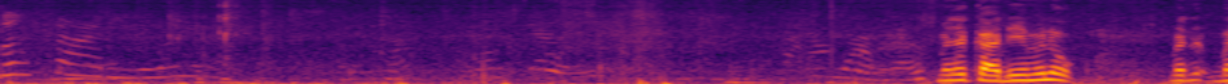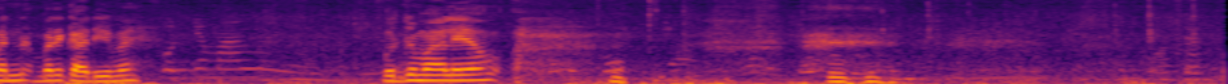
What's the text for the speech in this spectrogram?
เบื้องซ้ายดีเลย บรรยากาศดีไหมลูกบรรบรรบรรยากาศดีไหมคนจะมาเลยฝนจะมาแล้วแต่ฝ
